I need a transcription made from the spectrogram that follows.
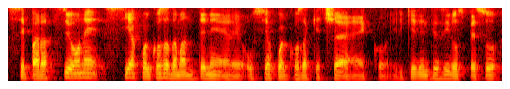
separazione sia qualcosa da mantenere o sia qualcosa che c'è. Ecco, i richiedenti asilo spesso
